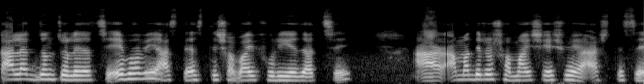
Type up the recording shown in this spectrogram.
কাল একজন চলে যাচ্ছে, এভাবেই আস্তে আস্তে সবাই ফুরিয়ে যাচ্ছে। আর আমাদেরও সময় শেষ হয়ে আসতেছে।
